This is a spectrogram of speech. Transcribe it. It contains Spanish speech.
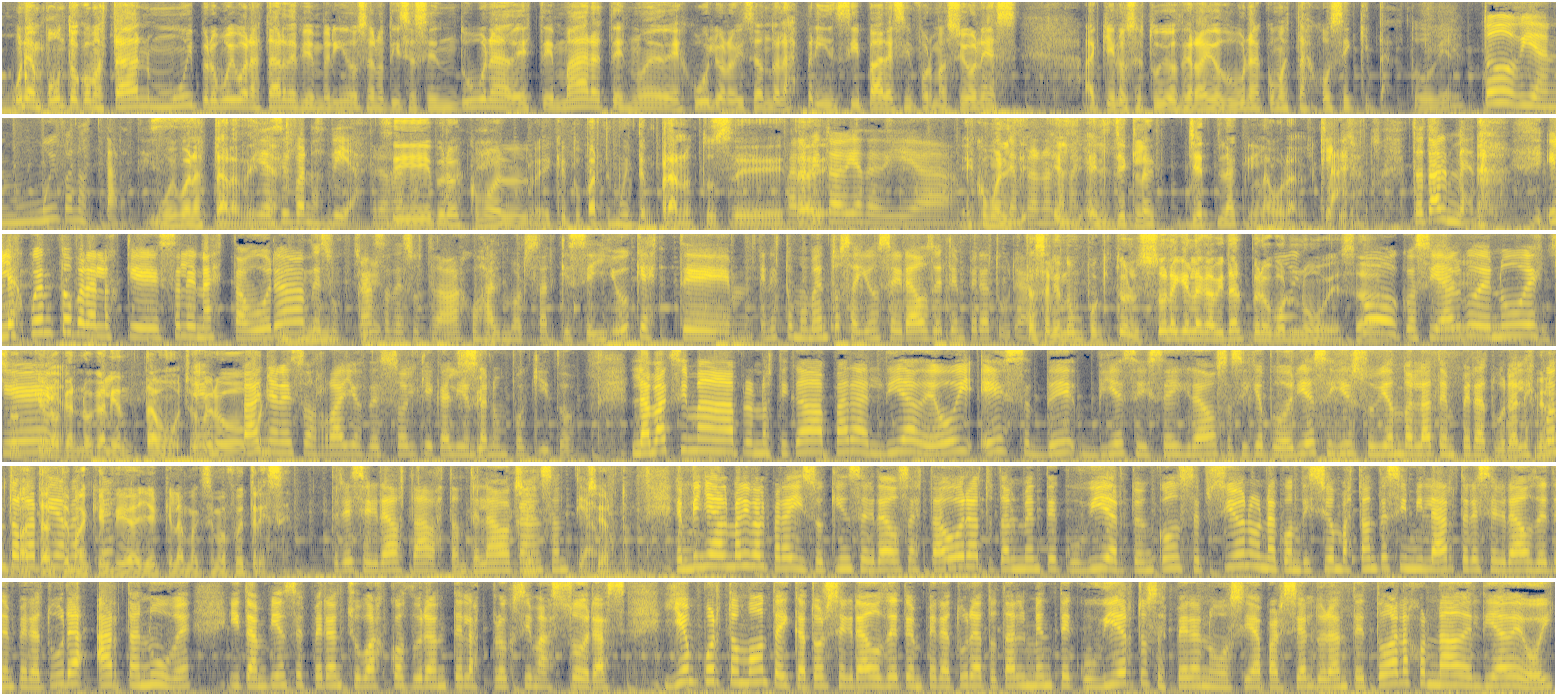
Una en punto, ¿cómo están? Muy, pero muy buenas tardes. Bienvenidos a Noticias en Duna de este martes 9 de julio, revisando las principales informaciones aquí en los estudios de Radio Duna. ¿Cómo estás, José? ¿Qué tal? ¿Todo bien? Todo bien. Muy buenas tardes. Muy buenas tardes. Y decir buenos días. Pero sí, pero es como el. Es que tú partes muy temprano, entonces. Sí, para mí todavía es de día. Es como el, el, jet, lag, jet, lag, laboral. Claro, totalmente. y les cuento para los que salen a esta hora de sus casas, de sus trabajos, a almorzar, qué sé yo, que este en estos momentos hay 11 grados de temperatura. Está saliendo un poquito el sol aquí en la capital, pero con nubes. ¿ah? Poco, sí, algo de nubes que. que no, calienta mucho, pero. Empañan esos rayos de sol que calientan un poquito. La máxima pronosticada para el día de hoy es de 16 grados, así que podría seguir subiendo la temperatura. Les cuento bastante rápidamente. más que el día de ayer, que la máxima fue 13. 13 grados, estaba bastante helado acá Sí, en Santiago. cierto. En Viña del Mar y Valparaíso, 15 grados a esta hora, totalmente cubierto. En Concepción, una condición bastante similar, 13 grados de temperatura, harta nube y también se esperan chubascos durante las próximas horas. Y en Puerto Montt hay 14 grados de temperatura totalmente cubierto, se espera nubosidad parcial durante toda la jornada del día de hoy.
